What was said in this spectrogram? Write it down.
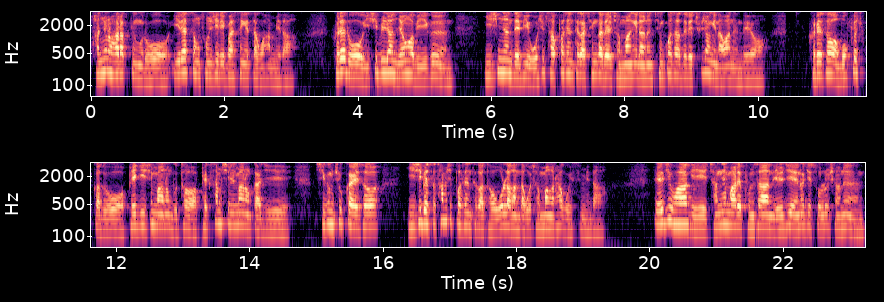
환율 하락 등으로 일회성 손실이 발생했다고 합니다. 그래도 21년 영업이익은 20년 대비 54%가 증가될 전망이라는 증권사들의 추정이 나왔는데요. 그래서 목표 주가도 120만원부터 131만원까지 지금 주가에서 20에서 30%가 더 올라간다고 전망을 하고 있습니다. LG화학이 작년 말에 분사한 LG에너지 솔루션은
